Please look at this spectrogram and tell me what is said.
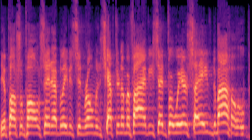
The Apostle Paul said, I believe it's in Romans chapter number 5, he said, For we are saved by hope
